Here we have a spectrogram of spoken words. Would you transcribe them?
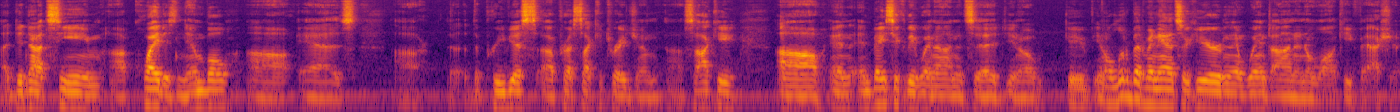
uh, did not seem quite as nimble as the, the, previous press secretary, Jen Psaki, and, and basically went on and said, you know, gave you know a little bit of an answer here and then went on in a wonky fashion.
